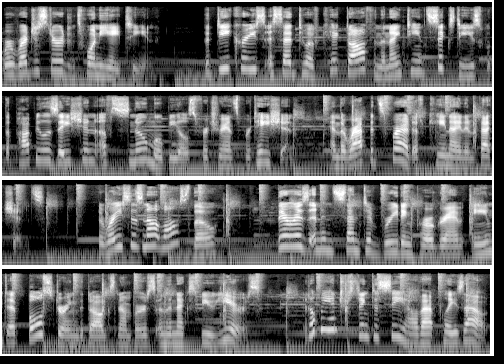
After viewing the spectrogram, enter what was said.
were registered in 2018. The decrease is said to have kicked off in the 1960s with the popularization of snowmobiles for transportation and the rapid spread of canine infections. The race is not lost, though. There is an incentive breeding program aimed at bolstering the dog's numbers in the next few years. It'll be interesting to see how that plays out.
